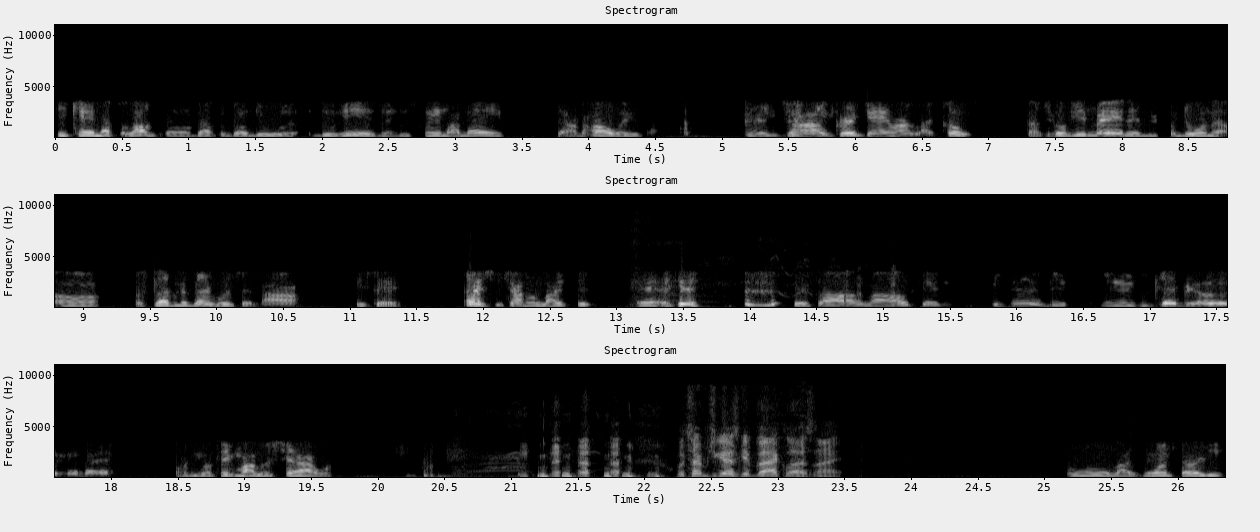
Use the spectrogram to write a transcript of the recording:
he came out the locker room about to go do do his, and he screamed my name down the hallway. He's like, "Great job, great game." I was like, "Coach, don't you go get mad at me for doing the uh for slapping the back." He said, "Nah." He said, "I actually kind of liked it." And, so I was like, "Okay, he did this," and he gave me a hug and that. I'm gonna take my little shower. what time did you guys get back last night? Ooh, like one thirty.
